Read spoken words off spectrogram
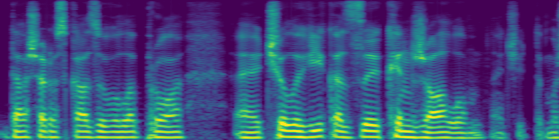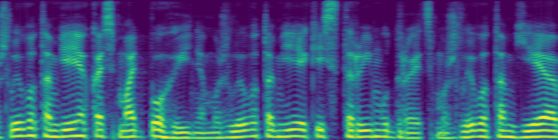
Даша розказувала про е, чоловіка з кинжалом. Значить, можливо, там є якась мать богиня, можливо, там є якийсь старий мудрець, можливо, там є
